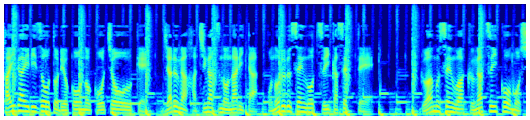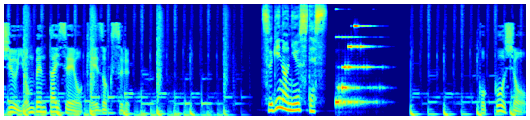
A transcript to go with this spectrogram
海外リゾート旅行の好調を受け JAL が8月の成田ホノルル線を追加設定。グアム線は9月以降も週4便体制を継続する。次のニュースです。国交省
